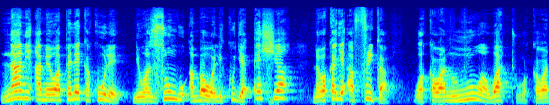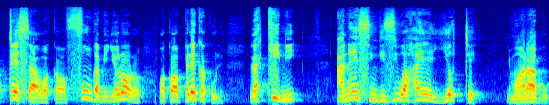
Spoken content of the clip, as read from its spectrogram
Nani amewapeleka kule? Ni wazungu ambao walikuja asia na wakaja afrika wakawanunua watu wakawatesa wakawafunga minyororo wakawapeleka kule. Lakini anayesingiziwa haya yote ni mwarabu.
